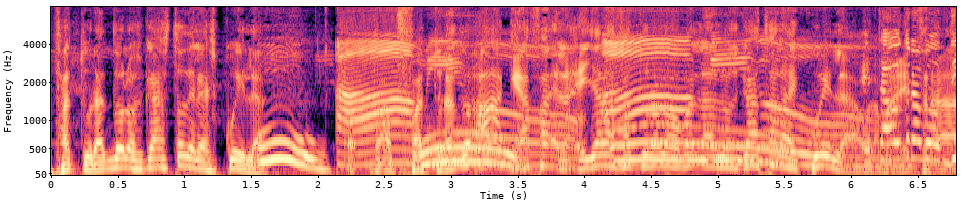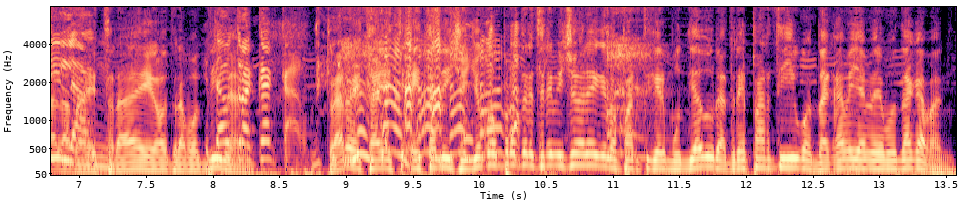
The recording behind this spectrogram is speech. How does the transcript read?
facturando los gastos de la escuela. Uh, Ah, facturando, uh. ah, que ha fa- ella le ha facturado los, los gastos a la escuela. Esta La otra. La es otra Esta Dylan. otra caca. Claro, está, está, está dicho, yo compro tres televisores que los part- que el mundial dura tres partidos y cuando acabe ya veremos dónde acaban.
